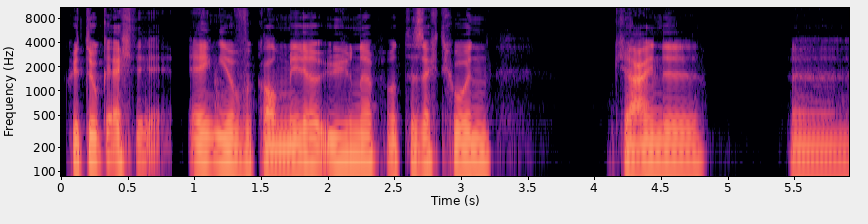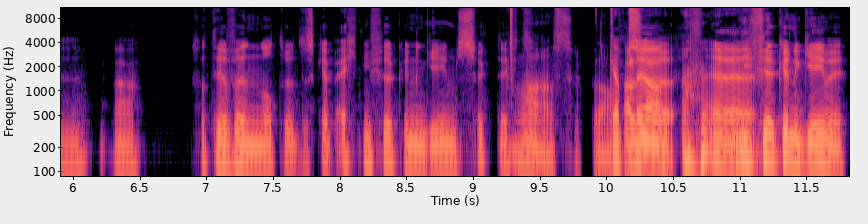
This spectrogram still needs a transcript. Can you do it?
Ik weet ook echt eigenlijk niet of ik al meer uren heb. Want het is echt gewoon grinden. Eh, ja, ik zat heel veel in Notto. Dus ik heb echt niet veel kunnen gamen. Sukt echt. Ah, wel. Ik heb Allee, zo, eh, niet veel kunnen gamen.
